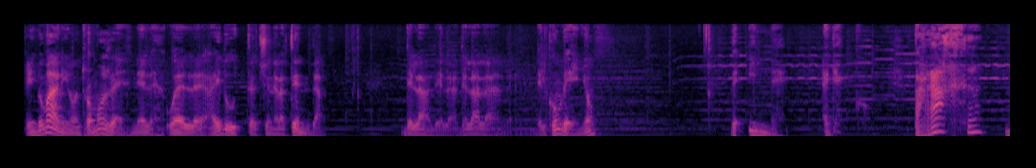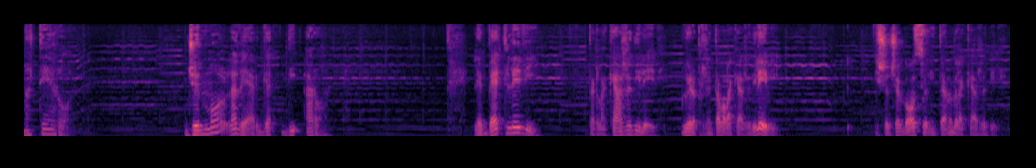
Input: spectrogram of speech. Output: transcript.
E indomani non entrò Mosè nel Well Haedut, cioè nella tenda della, della, della, del convegno, ve inne, ed ecco, Parach Materon, gemmò la verga di Aaron le Bet Levi, per la casa di Levi. Lui rappresentava la casa di Levi, il sacerdozio all'interno della casa di Levi.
